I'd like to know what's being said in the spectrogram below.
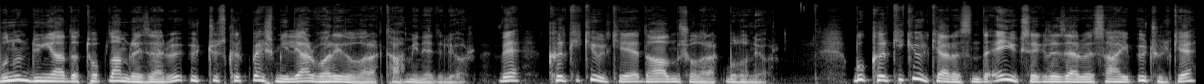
Bunun dünyada toplam rezervi 345 milyar varil olarak tahmin ediliyor ve 42 ülkeye dağılmış olarak bulunuyor. Bu 42 ülke arasında en yüksek rezerve sahip 3 ülke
